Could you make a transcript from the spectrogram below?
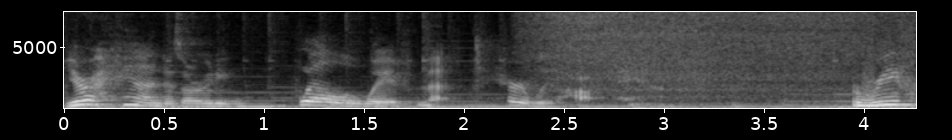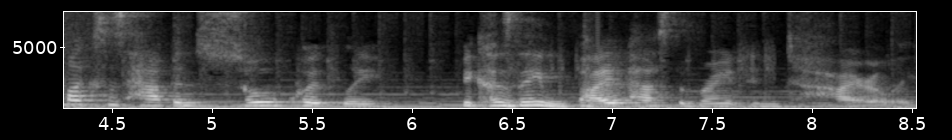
your hand is already well away from that terribly hot pan. Reflexes happen so quickly because they bypass the brain entirely.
